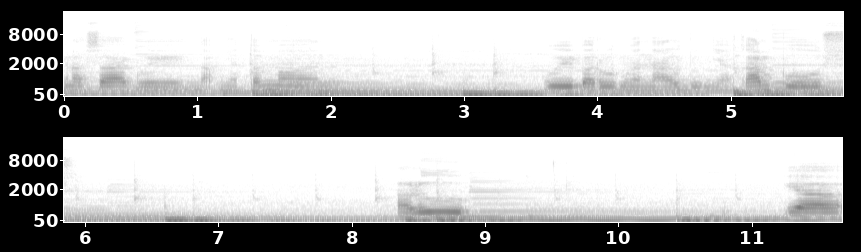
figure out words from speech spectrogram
ngerasa gue nggak punya teman. Gue baru mengenal dunia kampus. Lalu ya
